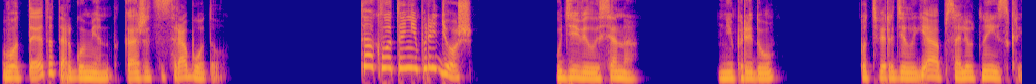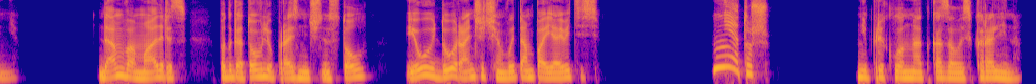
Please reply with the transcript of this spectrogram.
Вот этот аргумент, кажется, сработал. «Так вот и не придешь», — удивилась она. «Не приду», — подтвердил я абсолютно искренне. «Дам вам адрес, подготовлю праздничный стол и уйду раньше, чем вы там появитесь». «Нет уж», — непреклонно отказалась Каролина.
